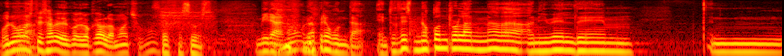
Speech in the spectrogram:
Bueno, este sabe de lo que habla, macho. Sí, Jesús. Mira, una pregunta. Entonces, ¿no controlan nada a nivel de mm,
